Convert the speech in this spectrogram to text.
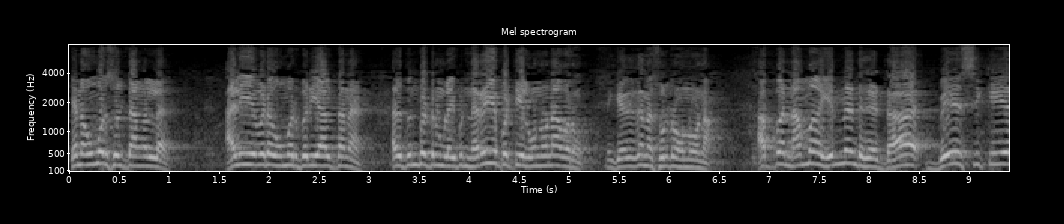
ஏன்னா உமர் சொல்லிட்டாங்கல்ல அலியை விட உமர் பெரிய ஆள் தானே? அது பின்பற்றணும்ல. இப்படி நிறைய பட்டியல் ஒண்ணு வரும். நீங்க கேட்க நான் சொல்றேன் ஒண்ணு அப்ப நம்ம என்னன்னு கேட்டா பேசிக்கையே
